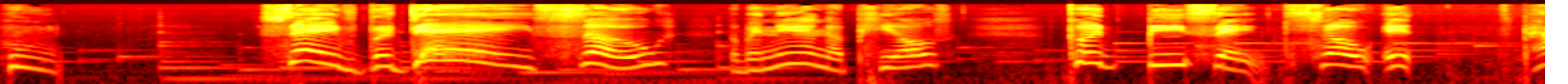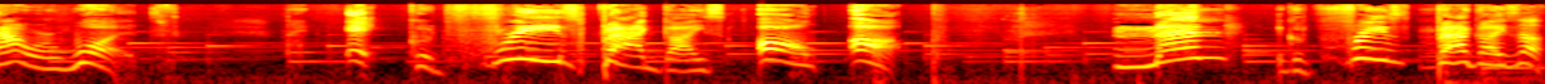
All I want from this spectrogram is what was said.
who saved the day so the banana peels could be saved. So its power was it could freeze bad guys all up. And then it could freeze bad guys up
